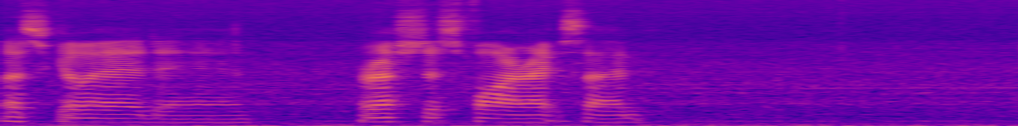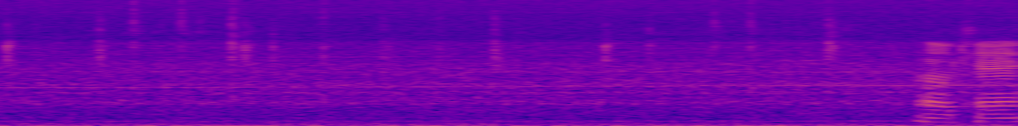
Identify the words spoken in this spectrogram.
Let's go ahead and rush this far right side. Okay.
